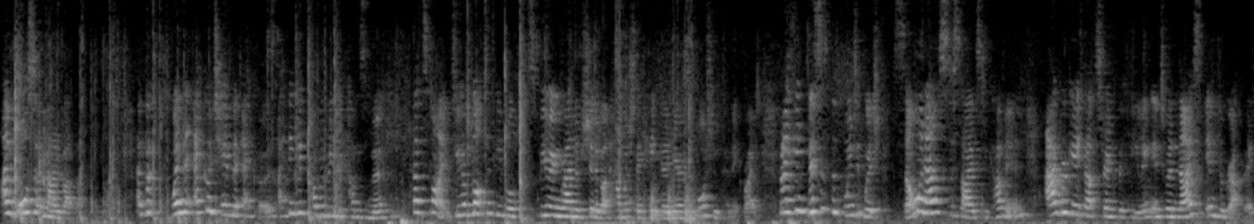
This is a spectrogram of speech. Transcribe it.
I'm also mad about that. But when the echo chamber echoes, I think it probably becomes murky. That's fine. So you have lots of people spewing random shit about how much they hate their nearest abortion clinic, right? But I think this is the point at which someone else decides to come in, aggregate that strength of feeling into a nice infographic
